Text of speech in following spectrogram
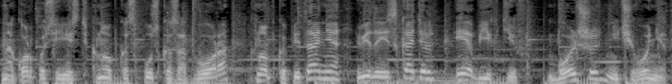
На корпусе есть кнопка спуска затвора, кнопка питания, видоискатель и объектив. Больше ничего нет.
